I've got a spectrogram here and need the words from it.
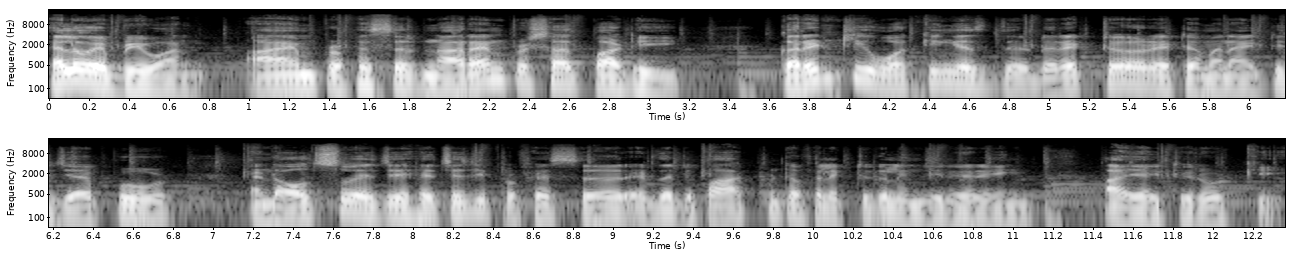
Hello everyone, I am Professor Narayan Prasad Padhy, currently working as the director at MNIT Jaipur and also as a HAG professor at the Department of Electrical Engineering, IIT Roorkee.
